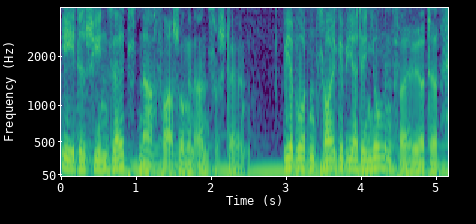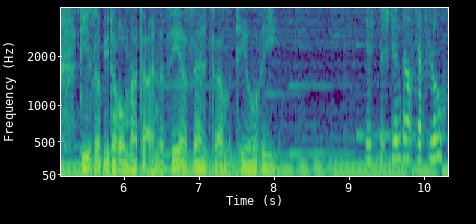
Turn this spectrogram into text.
Ede schien selbst Nachforschungen anzustellen. Wir wurden Zeuge, wie er den Jungen verhörte. Dieser wiederum hatte eine sehr seltsame Theorie. Ist bestimmt auf der Flucht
